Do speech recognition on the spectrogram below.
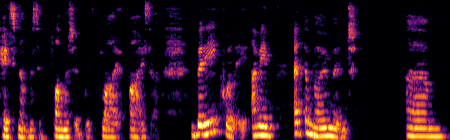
case numbers, have plummeted with Pfizer. But equally, I mean, at the moment, um,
